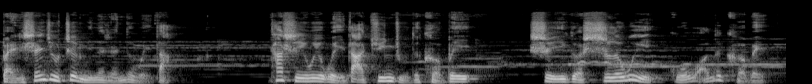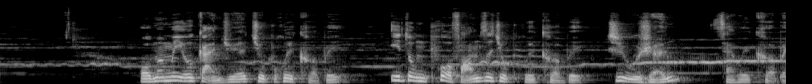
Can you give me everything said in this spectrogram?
本身就证明了人的伟大。他是一位伟大君主的可悲，是一个十位国王的可悲。我们没有感觉就不会可悲，一栋破房子就不会可悲，只有人才会可悲。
